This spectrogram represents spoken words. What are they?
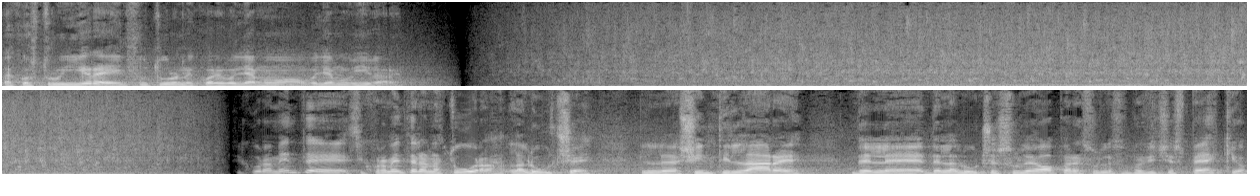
a costruire e il futuro nel quale vogliamo, vogliamo vivere. Sicuramente, sicuramente, la natura, la luce, il scintillare delle, della luce sulle opere, sulle superfici specchio,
